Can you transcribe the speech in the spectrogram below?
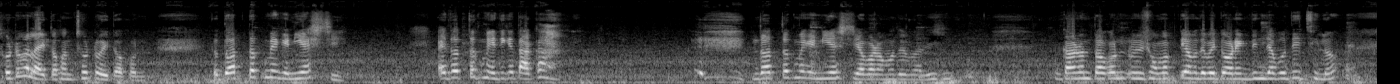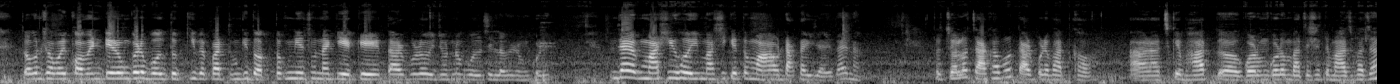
ছোটবেলায় তখন, ছোটই তখন। তো দত্তক মেয়েকে নিয়ে আসছি। এই দত্তক মেয়ে, এদিকে তাকা। দত্তক মেয়েকে নিয়ে আসছি আবার আমাদের বাড়ি। কারণ তখন সমাপ্তি আমাদের বাড়িতে অনেকদিন যাবতই ছিল। তখন সবাই কমেন্টে এরকম করে বলতো, কি ব্যাপার, তুমি কি দত্তক নিয়েছো নাকি একে? তারপরে ওই জন্য বলছিলাম এরকম করে। যাই হোক, মাসি হই, মাসিকে তো মা ডাকাই যায়, তাই না? তো চলো চা খাব, তারপরে ভাত খাওয়া। আর আজকে ভাত গরম গরম ভাতের সাথে মাছ ভাজা।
